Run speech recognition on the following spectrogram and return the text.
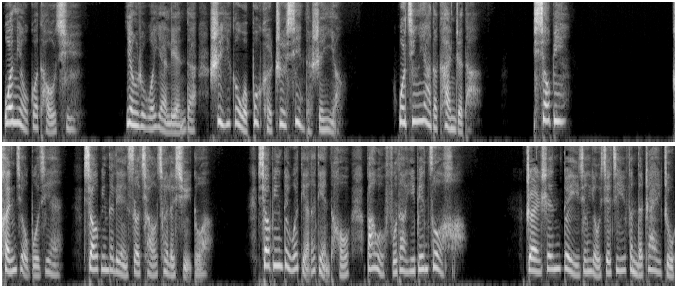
我扭过头去，映入我眼帘的是一个我不可置信的身影。我惊讶的看着他，肖冰。很久不见，肖冰的脸色憔悴了许多。肖冰对我点了点头，把我扶到一边坐好，转身对已经有些激愤的债主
